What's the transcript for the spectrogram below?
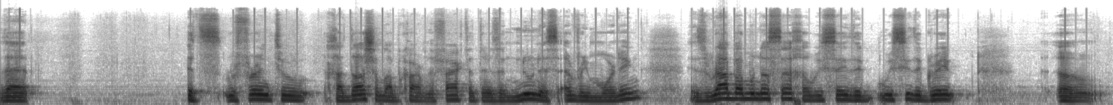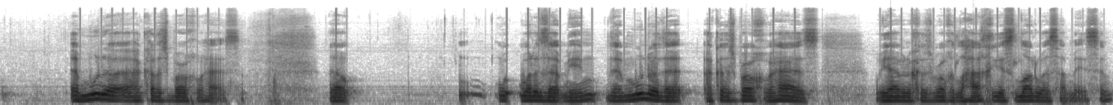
that it's referring to Chadash and Labkarim, the fact that there's a newness every morning, is Rabba Munasecha. We say the we see the great um, Emuna Hakadosh Baruch Hu has. Now, what does that mean? The Emuna that Hakadosh Baruch Hu has, we have in Hakadosh Baruch Hu Lahachiyas Lanu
